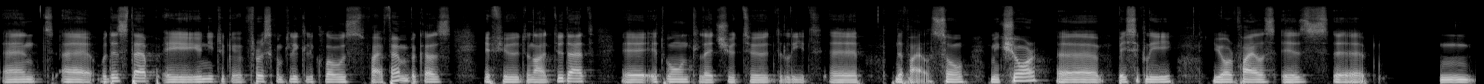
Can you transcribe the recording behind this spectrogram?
And uh, with this step, uh, you need to first completely close FiveM because if you do not do that, uh, it won't let you to delete uh, the file. So make sure, basically, your files is mm,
